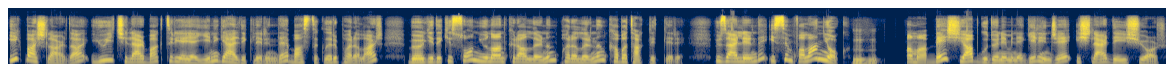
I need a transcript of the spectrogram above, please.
İlk başlarda Yuiçiler Baktriya'ya yeni geldiklerinde bastıkları paralar, bölgedeki son Yunan krallarının paralarının kaba taklitleri. Üzerlerinde isim falan yok. Hı hı. Ama 5 Yabgu dönemine gelince işler değişiyor.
